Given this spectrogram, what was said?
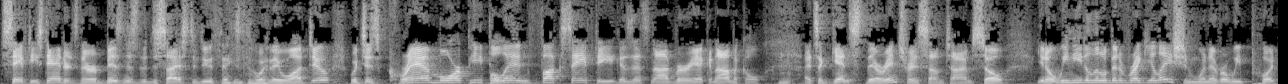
safety standards. They're a business that decides to do things the way they want to which is cram more people in fuck safety because that's not very economical. Mm. It's against their interest sometimes. So you know we need a little bit of regulation. Whenever we put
